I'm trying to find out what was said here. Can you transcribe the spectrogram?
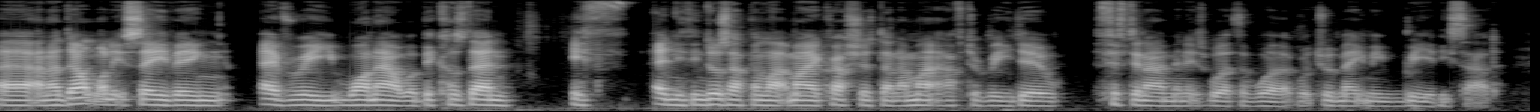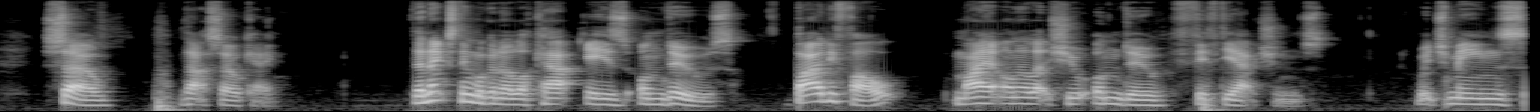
Uh, and I don't want it saving every one hour because then if anything does happen like Maya crashes, then I might have to redo 59 minutes worth of work, which would make me really sad. So that's okay. The next thing we're going to look at is undos. By default, Maya only lets you undo 50 actions, which means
